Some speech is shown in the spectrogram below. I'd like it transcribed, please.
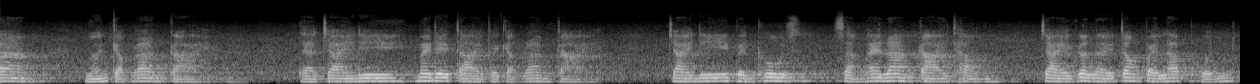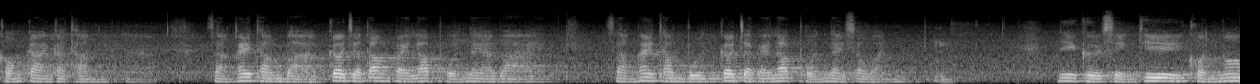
ร่างเหมือนกับร่างกาย แต่ใจนี้ไม่ได้ตายไปกับร่างกาย ใจนี้เป็นผู้สั่งให้ร่างกายทำใจก็เลยต้องไปรับผลของการกระทำสั่งให้ทำบาปก็จะต้องไปรับผลในอบาย สั่งให้ทำบุญก็จะไปรับผลในสวรรค์ นี่คือสิ่งที่คนโง่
